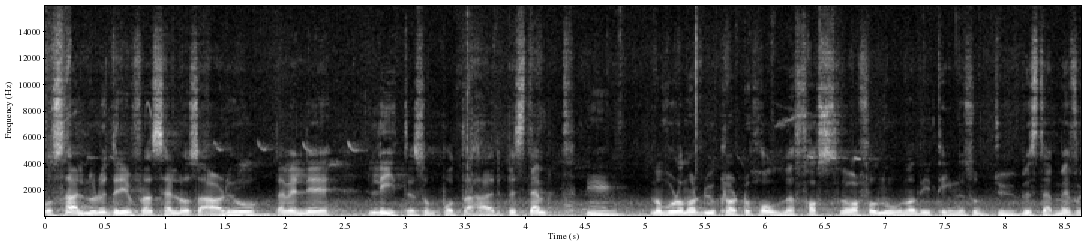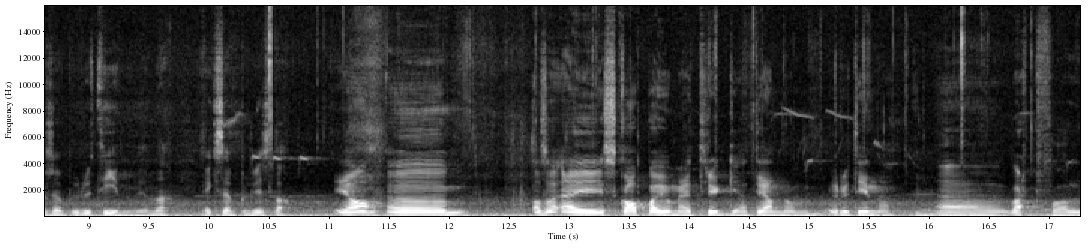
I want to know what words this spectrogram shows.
og særlig når du driver for deg selv, så er det jo det er veldig lite som på en måte er bestemt. Mm. Men hvordan har du klart å holde fast ved i hvert fall noen av de tingene som du bestemmer, f.eks. rutinene dine, eksempelvis? da? Ja, øh, altså jeg skaper jo mer trygghet gjennom rutiner. Eh, I hvert fall,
